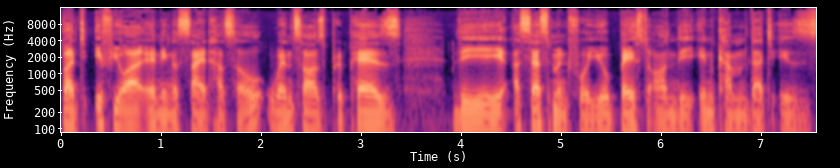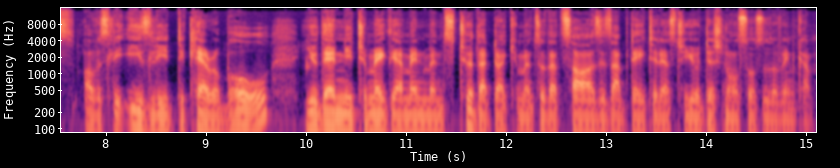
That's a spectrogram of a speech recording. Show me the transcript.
but if you are earning a side hustle, when SARS prepares the assessment for you based on the income that is obviously easily declarable, you then need to make the amendments to that document so that SARS is updated as to your additional sources of income.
